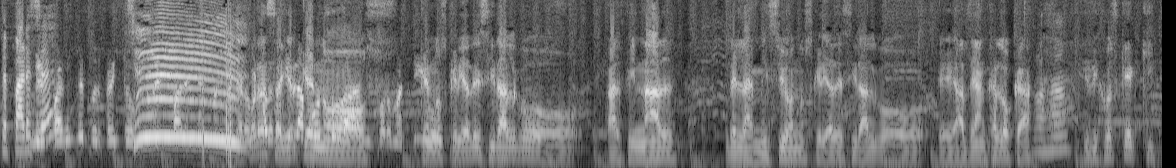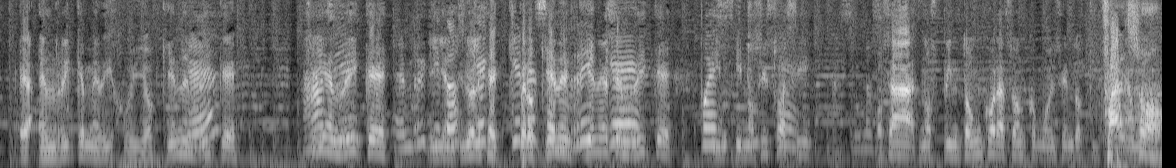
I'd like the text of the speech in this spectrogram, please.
¿Te parece? Me parece perfecto. Sí. me parece perfecto. ¿Te acuerdas ayer que nos, que nos quería decir algo al final de la emisión? Nos quería decir algo eh, Adrián Caloca. Ajá. Y dijo, es que eh, Enrique me dijo. Y yo, ¿quién ¿Qué? Enrique? Ah, sí, sí, Enrique. Enrique, Y, entonces, yo le ¿qué- dije, quién ¿pero es quién, es- quién es Enrique? Enrique? Pues, y, y nos hizo así. nos O sea, nos pintó un corazón como diciendo, Quique, Falso. mi amor.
